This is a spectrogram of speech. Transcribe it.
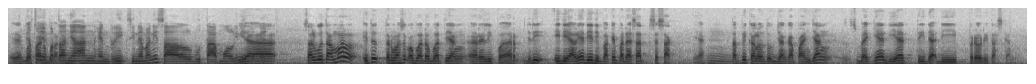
yang dimakan. pertanyaan Hendrik Sinema ini salbutamol ini ya, ya. salbutamol itu termasuk obat-obat yang eh, reliever. Jadi idealnya dia dipakai pada saat sesak, ya. Hmm. Tapi kalau untuk jangka panjang sebaiknya dia tidak diprioritaskan.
